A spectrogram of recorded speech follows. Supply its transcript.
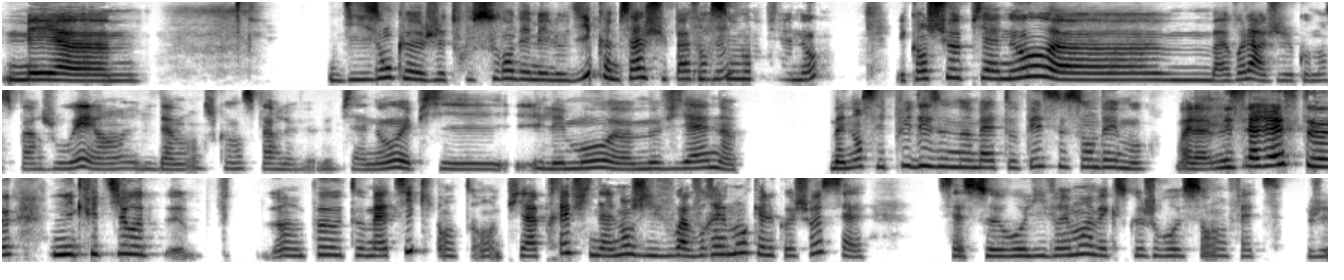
mais disons que je trouve souvent des mélodies comme ça. Je suis pas forcément au piano. Et quand je suis au piano, euh, bah voilà, je commence par jouer, hein, évidemment. Je commence par le, piano et puis les mots euh, me viennent Maintenant, c'est plus des onomatopées, ce sont des mots. Voilà, mais ça reste euh, une écriture euh, un peu automatique. Puis après, finalement, j'y vois vraiment quelque chose. Ça, se relie vraiment avec ce que je ressens en fait. Je,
